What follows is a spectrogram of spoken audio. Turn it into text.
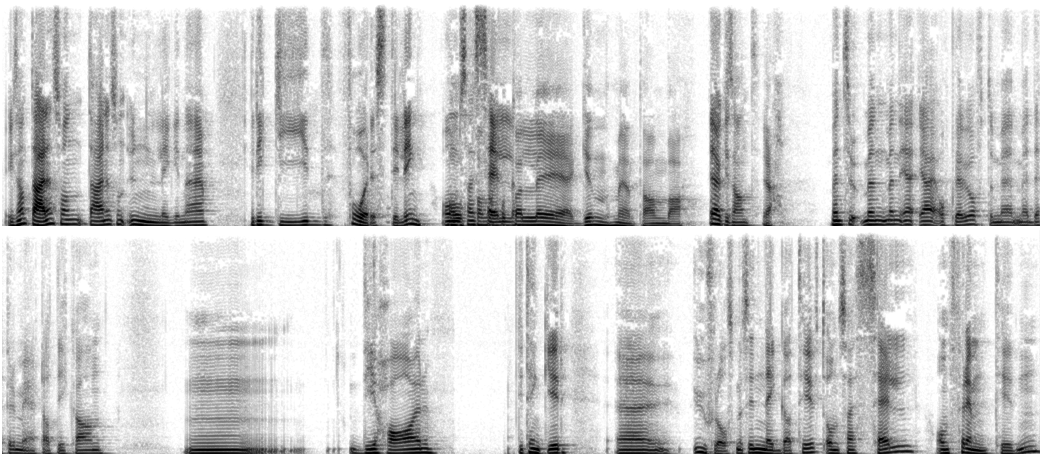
Det, er en sånn, det er en sånn underliggende rigid forestilling om Alt seg han har selv. fått av legen, mente han da. Ja, ikke sant? Ja. Men, men, men jeg, jeg opplever jo ofte med, med deprimerte at de kan De har De tenker eh, uforholdsmessig negativt om seg selv, om fremtiden,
